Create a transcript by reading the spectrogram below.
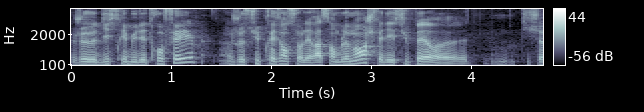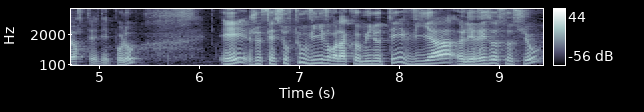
je distribue des trophées, je suis présent sur les rassemblements, je fais des super euh, t-shirts et des polos. Et je fais surtout vivre la communauté via euh, les réseaux sociaux,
